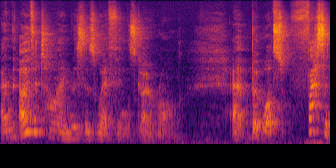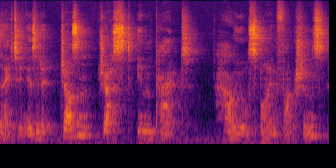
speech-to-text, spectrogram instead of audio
And over time, this is where things go wrong. Uh, but what's fascinating is that it doesn't just impact how your spine functions.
